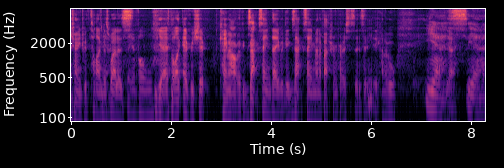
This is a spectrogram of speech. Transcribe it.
change with time as Yeah, well they as evolve. yeah. It's not like every ship came out with the exact same date with the exact same manufacturing processes. It, it kind of all Yes, yeah. yeah.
